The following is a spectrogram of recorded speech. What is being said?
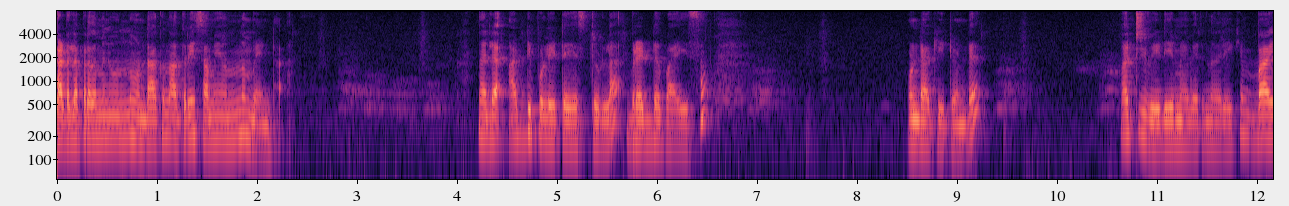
കടലപ്രഥമനും ഒന്നും ഉണ്ടാക്കുന്ന അത്രയും സമയമൊന്നും വേണ്ട. നല്ല അടിപൊളി ടേസ്റ്റുള്ള ബ്രെഡ് പായസം ഉണ്ടാക്കിയിട്ടുണ്ട്. മറ്റൊരു വീഡിയോമേ വരുന്നവരേക്കും ബൈ.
